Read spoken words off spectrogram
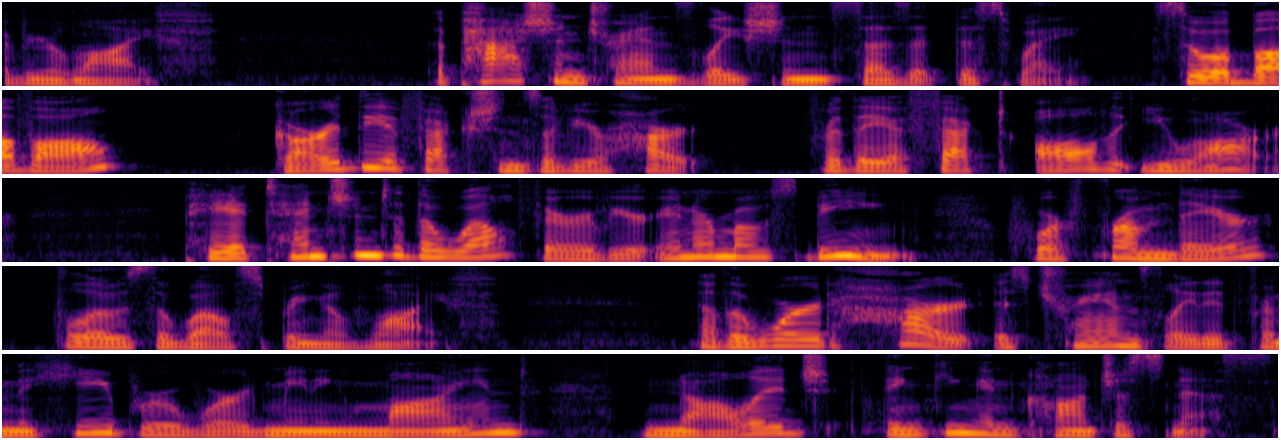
of your life." The Passion translation says it this way: "So above all, guard the affections of your heart, for they affect all that you are. Pay attention to the welfare of your innermost being, for from there flows the wellspring of life." Now, the word heart is translated from the Hebrew word meaning mind, knowledge, thinking, and consciousness.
